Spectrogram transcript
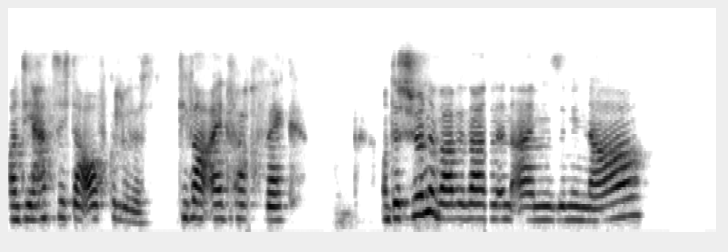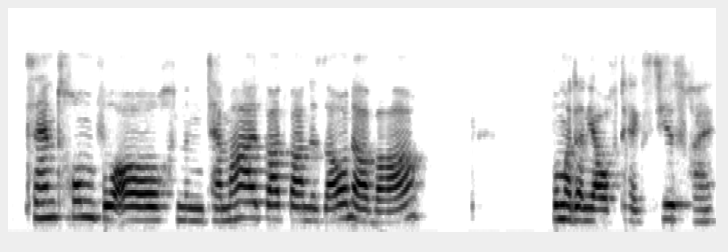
Und die hat sich da aufgelöst. Die war einfach weg. Und das Schöne war, wir waren in einem Seminarzentrum, wo auch ein Thermalbad war, eine Sauna war wo man dann ja auch textilfrei.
